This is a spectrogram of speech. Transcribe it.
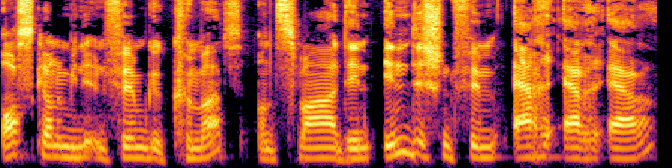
Oscar-nominierten Film gekümmert und zwar den indischen Film RRR.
